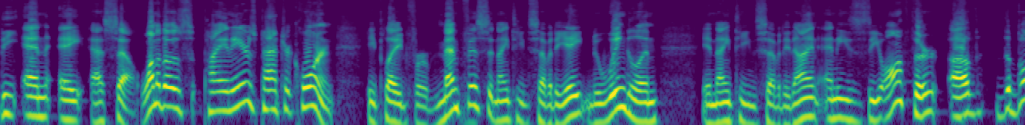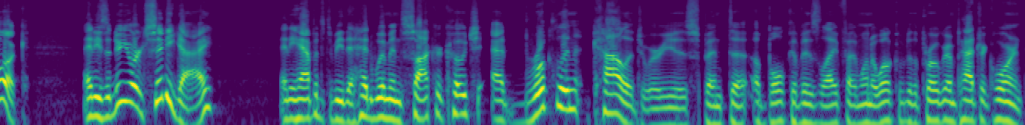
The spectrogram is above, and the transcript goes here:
the NASL. One of those pioneers, Patrick Horn. He played for Memphis in 1978, New England in 1979, and he's the author of the book. And he's a New York City guy and he happens to be the head women's soccer coach at Brooklyn College, where he has spent uh, a bulk of his life. I want to welcome to the program Patrick Horn.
